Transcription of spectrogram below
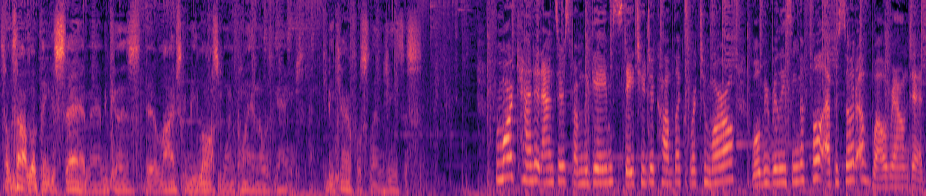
sometimes I think it's sad, man, because their lives can be lost when playing those games. Be careful, Slim Jesus. For more candid answers from the game, stay tuned to Complex, where tomorrow we'll be releasing the full episode of Well Rounded.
